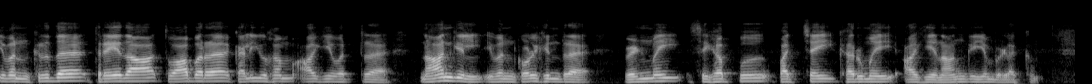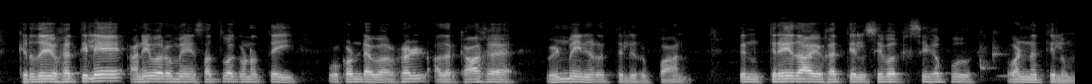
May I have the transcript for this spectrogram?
இவன் கிருத திரேதா துவாபர கலியுகம் ஆகியவற்ற நான்கில் இவன் கொள்கின்ற வெண்மை சிகப்பு பச்சை கருமை ஆகிய நான்கையும் விளக்கும். கிருதயுகத்திலே அனைவருமே சத்வகுணத்தை கொண்டவர்கள் அதற்காக வெண்மை நிறத்தில் இருப்பான். பின் திரேதாயுகத்தில் சிவ சிகப்பு வண்ணத்திலும்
